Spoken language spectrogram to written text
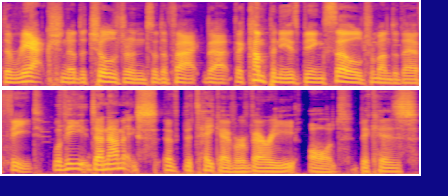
the reaction of the children to the fact that the company is being sold from under their feet. Well, the dynamics of the takeover are very odd because,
